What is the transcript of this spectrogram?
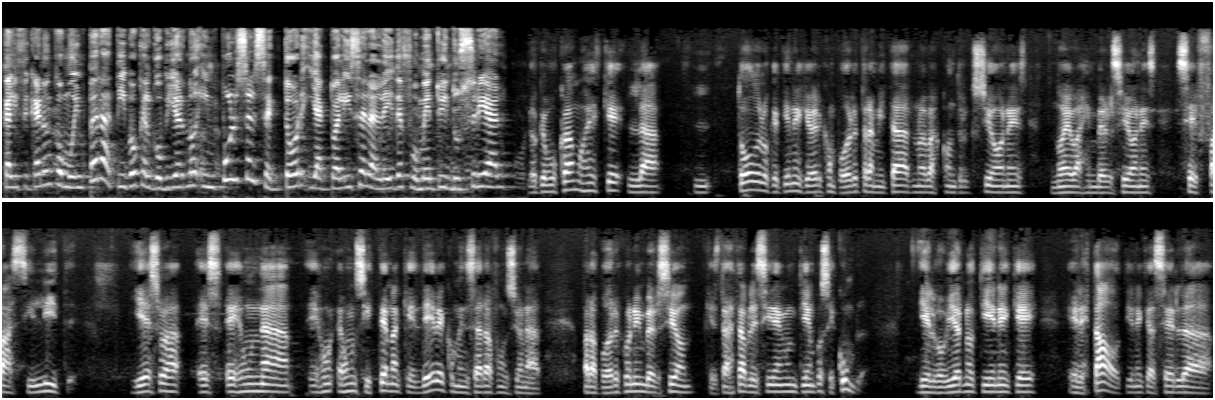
calificaron como imperativo que el gobierno impulse el sector y actualice la ley de fomento industrial. Lo que buscamos es que la todo lo que tiene que ver con poder tramitar nuevas construcciones, nuevas inversiones, se facilite. Y eso es, una, es, un, sistema que debe comenzar a funcionar para poder que una inversión que está establecida en un tiempo se cumpla. Y el gobierno tiene que, el Estado tiene que hacer la,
